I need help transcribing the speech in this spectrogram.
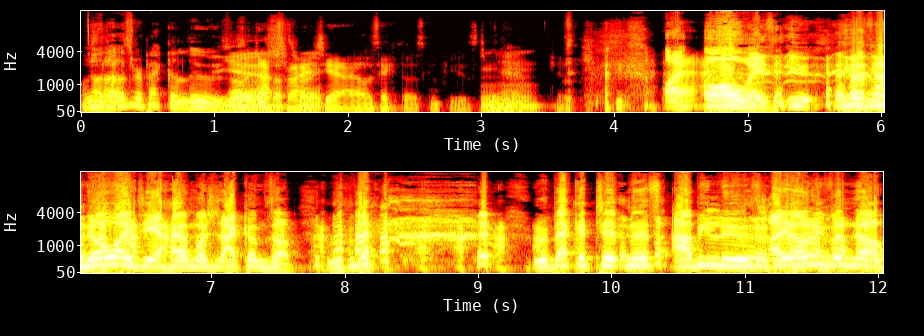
No, that was Rebecca Loos. Yeah, oh, that's, that's right. right. Yeah, I always get those confused. Mhm. I always you you have no idea how much that comes up. Rebecca, Titmuss, Abi Loos, I don't even know.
